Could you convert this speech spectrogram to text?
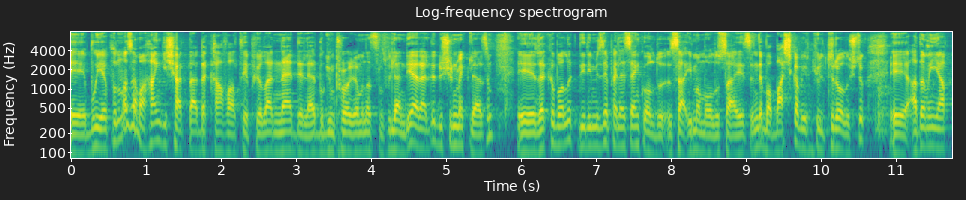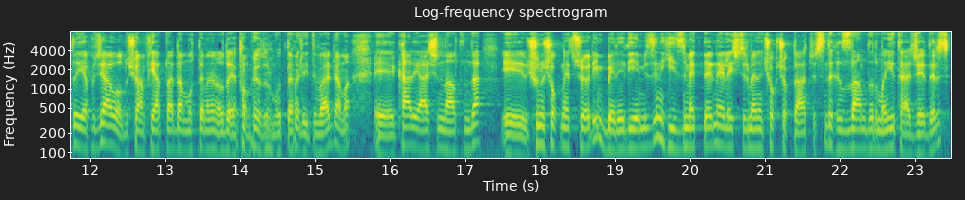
e, bu yapılmaz ama hangi şartlarda kahvaltı yapıyorlar, neredeler, bugün programı nasıl filan diye herhalde düşünmek lazım. E, rakı balık dilimize pelesenk oldu İmamoğlu sayesinde. Ba- Başka bir kültüre oluştuk. E, adamın yaptığı yapacağı oldu. Şu an fiyatlardan muhtemelen o da yapamıyordur muhtemel itibariyle ama e, kar yağışının altında e, şunu çok net söyleyeyim. Belediyemizin hizmetlerini eleştirmenin çok çok daha ötesinde hızlandırmayı tercih ederiz.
